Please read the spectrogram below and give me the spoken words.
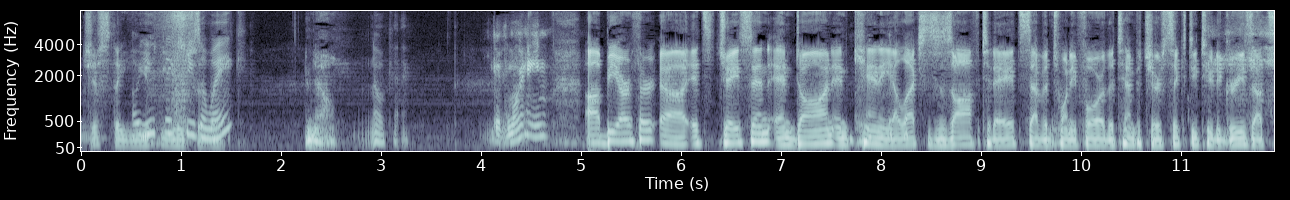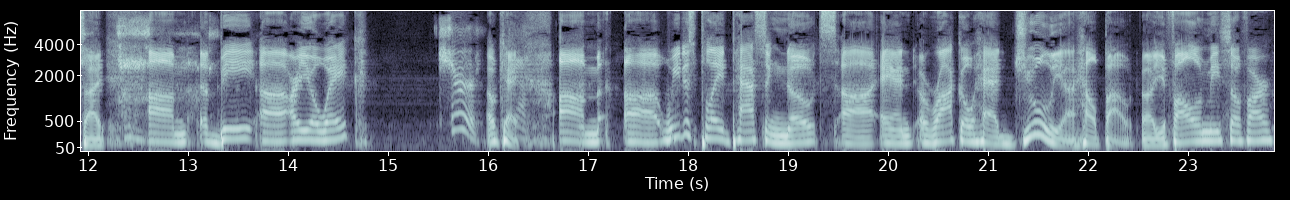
Just the Oh, you think she's awake? No. Okay. Good morning. Uh, B. Arthur, uh, it's Jason and Dawn and Kenny. Alexis is off today. It's 724. The temperature 62 degrees outside. Um, B, uh, are you awake? Sure. Okay. Um, uh, we just played passing notes, uh, and Rocco had Julia help out. Uh, you following me so far?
